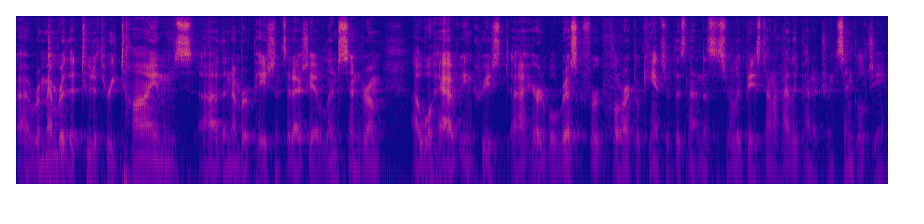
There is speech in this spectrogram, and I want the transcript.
uh, remember that two to three times uh, the number of patients that actually have Lynch syndrome uh, will have increased uh, heritable risk for colorectal cancer that's not necessarily based on a highly penetrant single gene.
